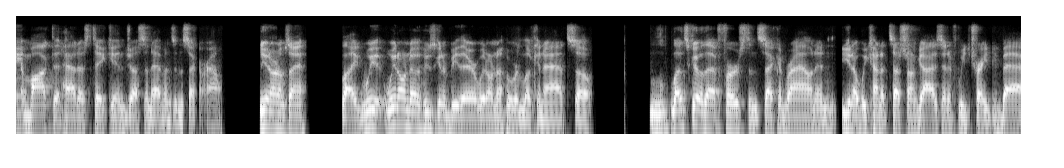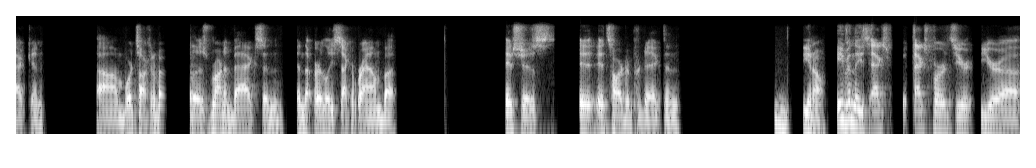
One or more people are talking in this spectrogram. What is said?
a mock that had us take in Justin Evans in the second round. You know what I'm saying? Like we we don't know who's going to be there. We don't know who we're looking at. So let's go that first and second round. And you know we kind of touched on guys. And if we trade back and um, we're talking about those running backs in in the early second round, but it's just it, it's hard to predict. And you know even these ex- experts, your your uh,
